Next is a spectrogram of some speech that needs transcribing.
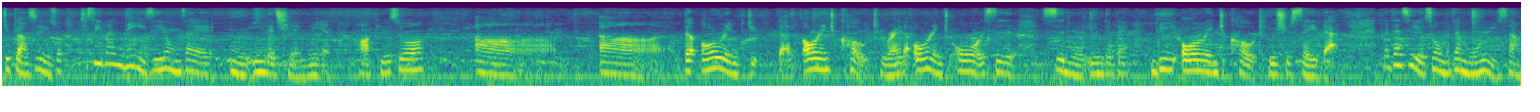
就表示你说，其实一般 the 是用在母音的前面，好，比如说啊。呃、uh,，the orange the orange coat right the orange or 是是母音对不对？the orange coat you should say that。那但是有时候我们在母语上，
